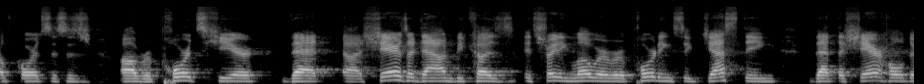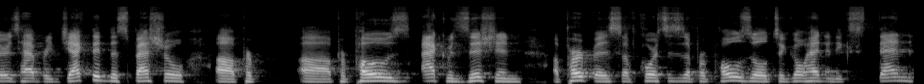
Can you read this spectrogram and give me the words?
of course. This is uh, reports here that uh, shares are down because it's trading lower, reporting suggesting that the shareholders have rejected the special uh, uh, proposed acquisition a purpose. Of course, this is a proposal to go ahead and extend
